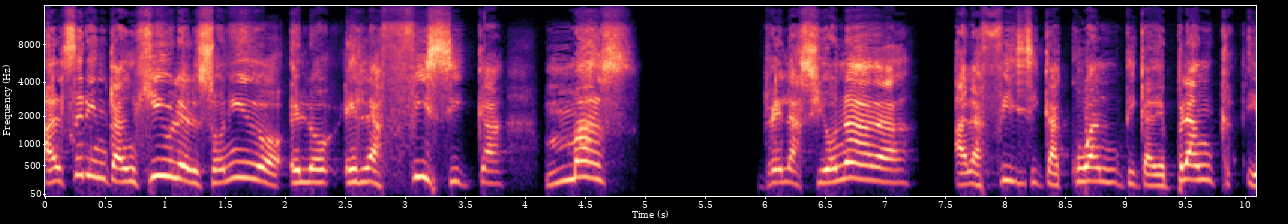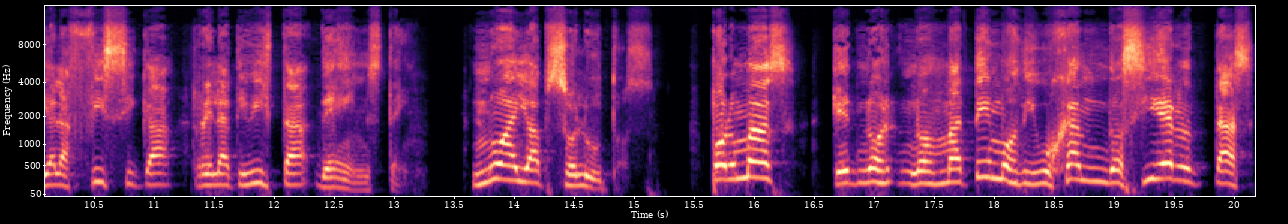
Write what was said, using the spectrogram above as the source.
Al ser intangible el sonido es la física más relacionada a la física cuántica de Planck y a la física relativista de Einstein. No hay absolutos. Por más que nos, matemos dibujando ciertas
